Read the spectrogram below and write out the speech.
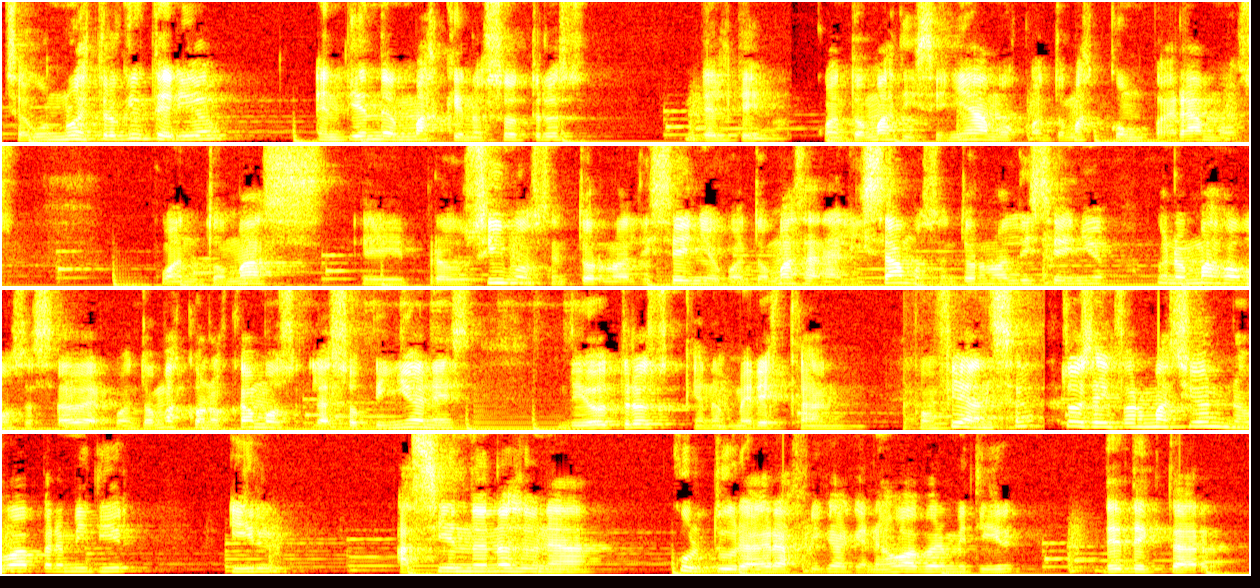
según nuestro criterio, entienden más que nosotros del tema. Cuanto más diseñamos, cuanto más comparamos, cuanto más eh, producimos en torno al diseño, cuanto más analizamos en torno al diseño, bueno, más vamos a saber. Cuanto más conozcamos las opiniones de otros que nos merezcan confianza, toda esa información nos va a permitir ir haciéndonos de una cultura gráfica que nos va a permitir detectar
